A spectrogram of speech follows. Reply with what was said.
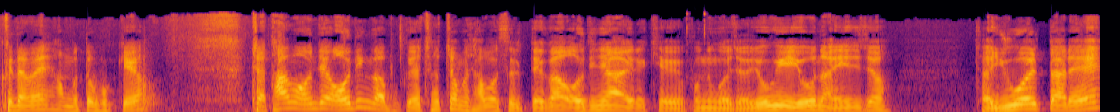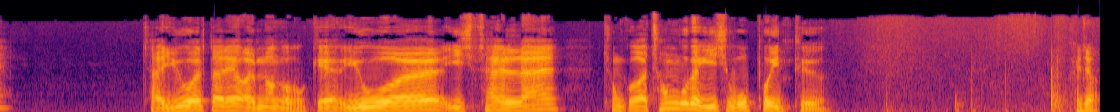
그 다음에 한번 또 볼게요. 자, 다음은 언제 어딘가 볼게요. 저점을 잡았을 때가 어디냐 이렇게 보는 거죠. 여기 요 라인이죠. 자, 6월 달에 자, 6월 달에 얼마인가 볼게요. 6월 24일 날 종가가 1925포인트. 그죠?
